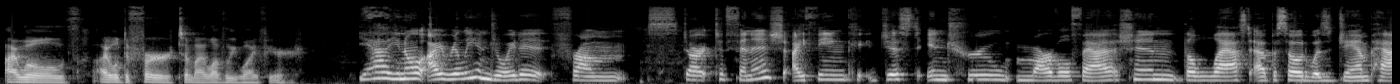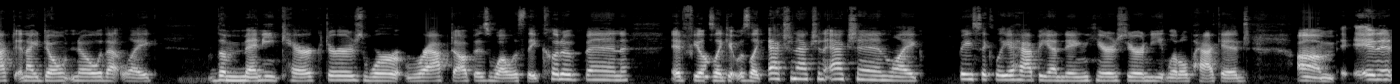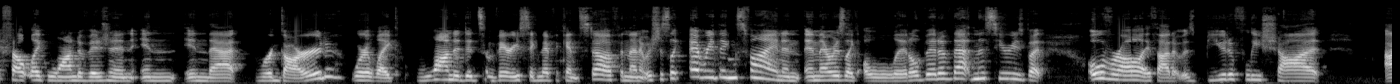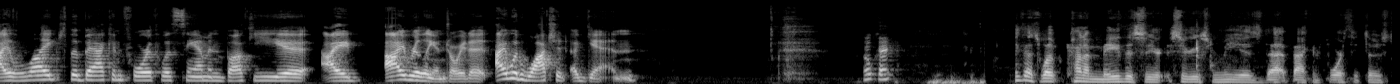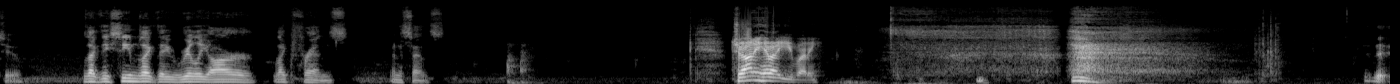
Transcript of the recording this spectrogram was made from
I will I will defer to my lovely wife here. Yeah, you know, I really enjoyed it from start to finish. I think just in true Marvel fashion, the last episode was jam packed, and I don't know that like the many characters were wrapped up as well as they could have been. It feels like it was like action, action, action, like basically a happy ending. Here's your neat little package. Um, and it felt like WandaVision in in that regard, where like Wanda did some very significant stuff, and then it was just like everything's fine, and and there was like a little bit of that in the series, but overall, I thought it was beautifully shot. I liked the back and forth with Sam and Bucky. I I really enjoyed it. I would watch it again. Okay. I think that's what kind of made the ser- series for me is that back and forth with those two. Like they seems like they really are like friends in a sense. Johnny, how about you, buddy?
